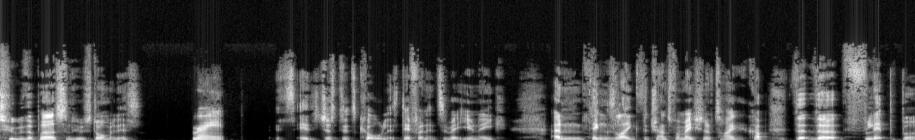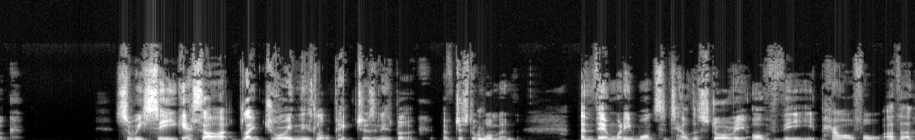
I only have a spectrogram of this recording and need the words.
to the person whose storm it is. Right. It's it's just it's cool, it's different, it's a bit unique. And things like the transformation of Tiger Cub, the the flip book. So we see Gesser like drawing these little pictures in his book of just a Mhm. woman. And then when he wants to tell the story of the powerful other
